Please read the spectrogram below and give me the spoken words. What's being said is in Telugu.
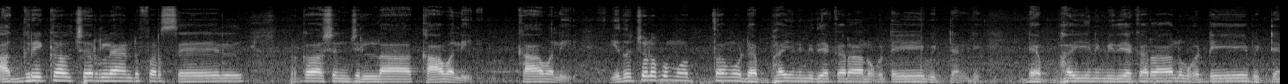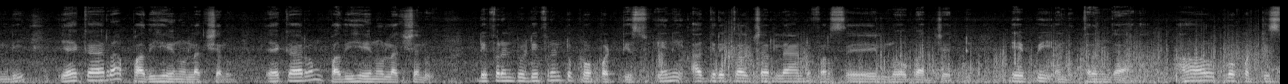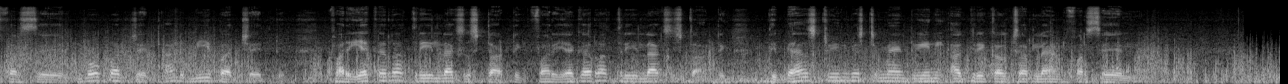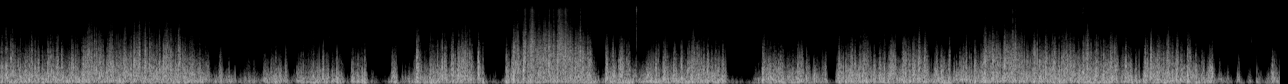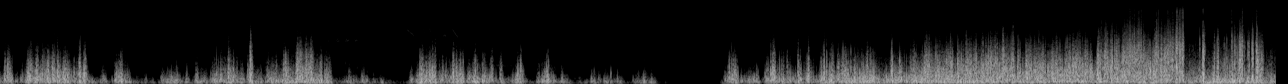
Agriculture land for sale Prakasam జిల్లా కావలి కావలి. ఎదుచులకు మొత్తము డెబ్భై ఎనిమిది ఎకరాలు ఒకటే పెట్టండి డెబ్భై ఎనిమిది ఎకరాలు ఒకటే పెట్టండి ఎకరా పదిహేను లక్షలు. ఎకరం పదిహేను లక్షలు. Different different properties. Any agriculture land for సేల్లో budget. AP and Telangana. All properties for సేల్లో budget and me budget. For acre 3 lakhs starting, for acre 3 lakhs starting. The best investment in agriculture land for sale.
